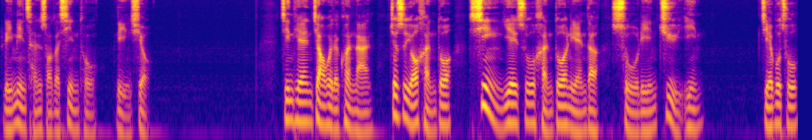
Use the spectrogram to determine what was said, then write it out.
灵命成熟的信徒领袖。今天教会的困难，就是有很多信耶稣很多年的属灵巨婴，结不出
